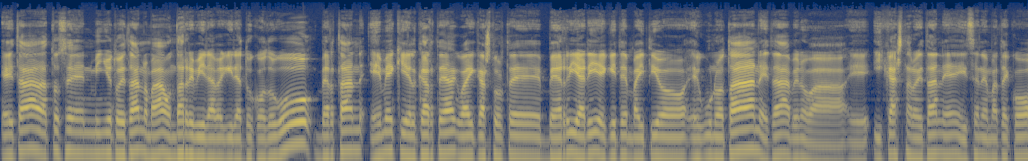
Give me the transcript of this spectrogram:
Eta datozen minutuetan, ba, ondarri bira begiratuko dugu, bertan emeki elkarteak, ba, ikasturte berriari egiten baitio egunotan, eta, beno, ba, e, ikastaroetan, e, izen emateko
